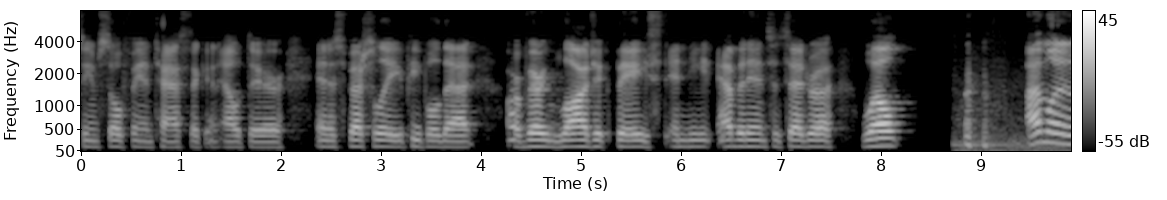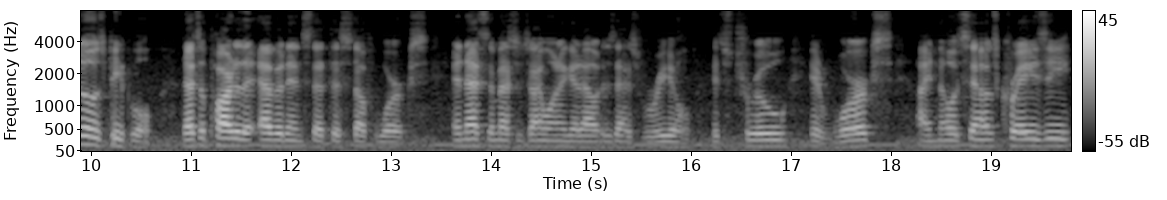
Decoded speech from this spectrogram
seems so fantastic and out there, and especially people that are very logic based and need evidence, etc. Well, I'm one of those people that's a part of the evidence that this stuff works. And that's the message I want to get out is that it's real. It's true. It works. I know it sounds crazy.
